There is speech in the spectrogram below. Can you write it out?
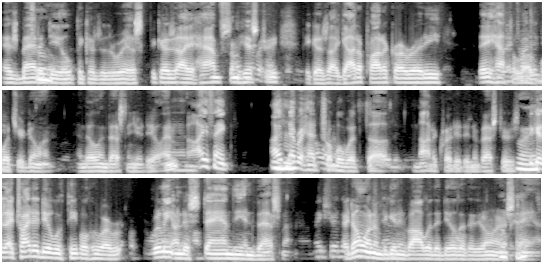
as bad True. a deal because of the risk, because I have some history, because I got a product already. They have to love what you're doing and they'll invest in your deal. And I think I've Mhm. never had trouble with uh, non-accredited investors Right. because I try to deal with people who are really understand the investment. Make sure I don't want them to get involved with a deal that they don't understand.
